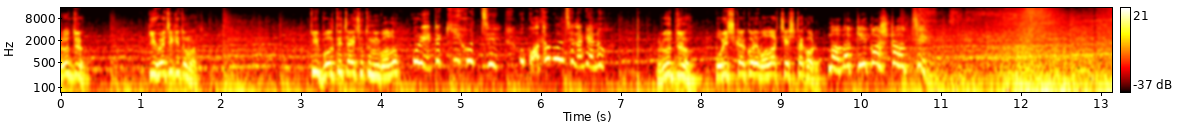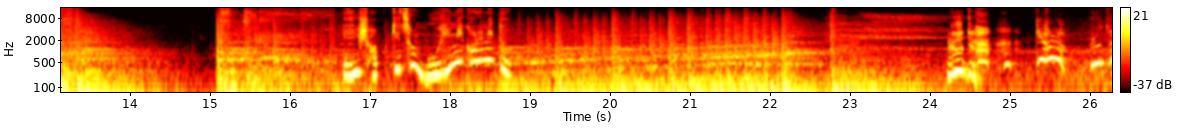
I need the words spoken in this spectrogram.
রুদ্র কি হয়েছে কি তোমার? কি বলতে চাইছো তুমি বলো? ওর এটা কি হচ্ছে? ও কথা বলছে না কেন? রুদ্র পরিষ্কার করে বলার চেষ্টা করো। বাবা কি কষ্ট হচ্ছে? এই সব কিছু মোহিনী করেনি তো? রুদ্র! কি হলো রুদ্র?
